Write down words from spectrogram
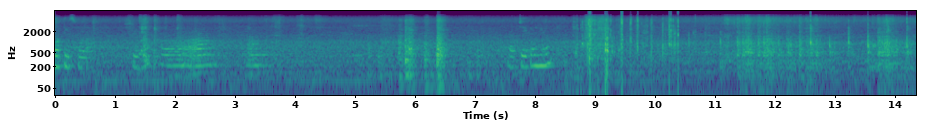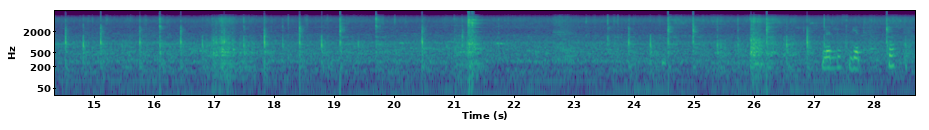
4 teaspoon of sugar. I've taken here. Let this get cooked.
